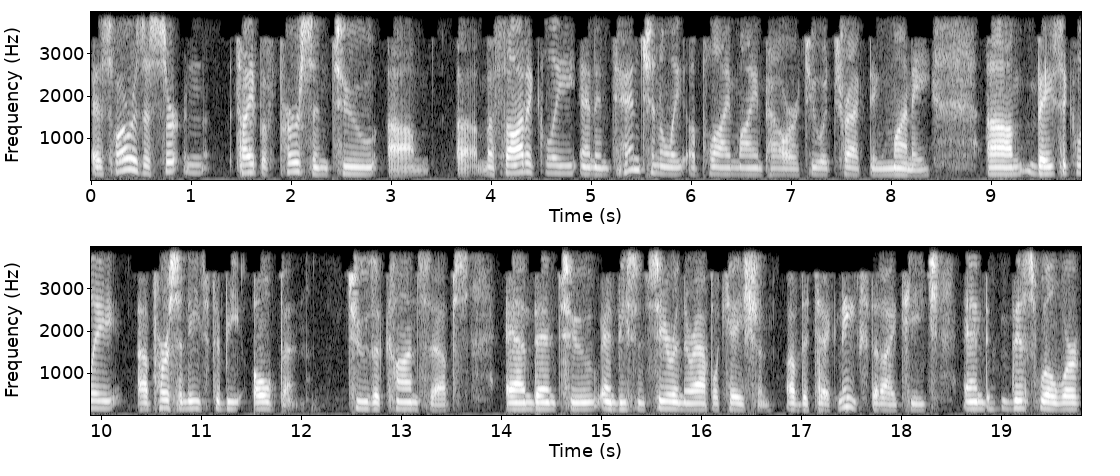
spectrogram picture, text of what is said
as far as a certain type of person to um, uh, methodically and intentionally apply mind power to attracting money, um, basically a person needs to be open to the concepts and then to and be sincere in their application of the techniques that I teach and this will work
